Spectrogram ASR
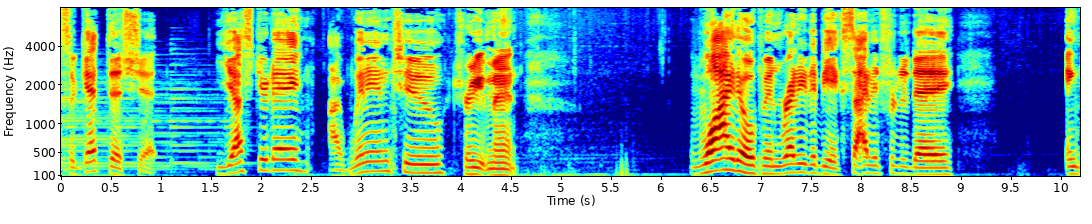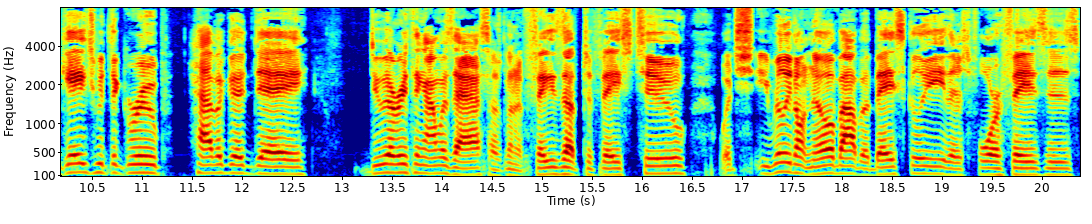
Right, so get this shit. Yesterday, I went into treatment wide open, ready to be excited for today, engage with the group, have a good day, do everything I was asked. I was going to phase up to phase two, which you really don't know about, but basically there's four phases,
